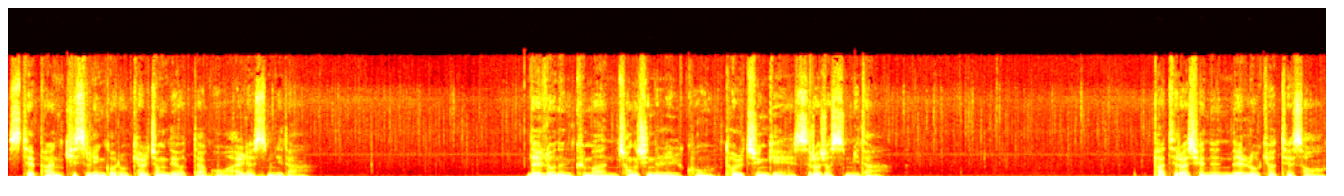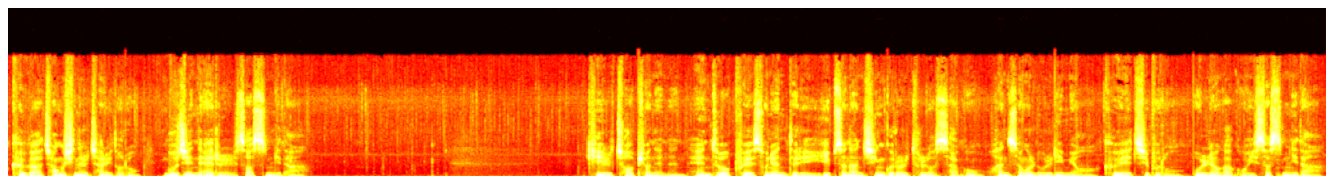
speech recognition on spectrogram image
스테판 키슬링거로 결정되었다고 알렸습니다. 넬로는 그만 정신을 잃고 돌층계에 쓰러졌습니다. 파트라셰는 넬로 곁에서 그가 정신을 차리도록 무진 애를 썼습니다. 길 저편에는 엔트워프의 소년들이 입선한 친구를 둘러싸고 환성을 울리며 그의 집으로 몰려가고 있었습니다.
